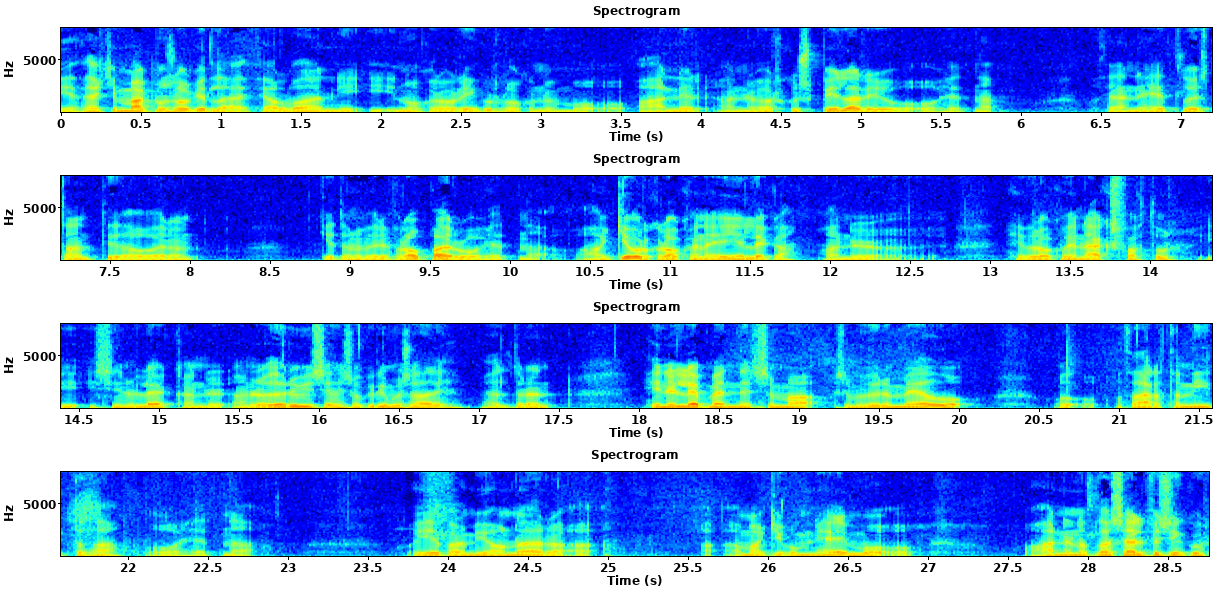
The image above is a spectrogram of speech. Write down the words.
ég þekki Magnús ágætlega þjálfaði hann í, í nokkur ári yngurflokkunum og, og hann er, hann er hörku spilari og, og hérna, og þegar hann er heillu í standi þá er hann, getur hann verið frábær og hérna, hann gefur okkur ákveðna eiginleika, hann er, hefur ákveðina X-faktor í, í sínu leik, hann er, hann er öðruvísi eins og Grímur saði, heldur en hinn er leikmennin sem, sem við erum með og, og, og það er hægt að nýta það. Og hérna, og ég er bara mjög ánæður að, að, að maður ekki komin heim og, og, og hann er náttúrulega selfisingur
